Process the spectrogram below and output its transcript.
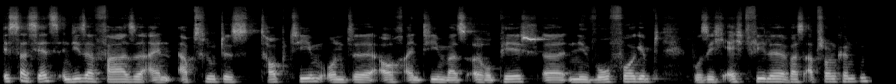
Ist das jetzt in dieser Phase ein absolutes Top-Team und äh, auch ein Team, was europäisch äh, Niveau vorgibt, wo sich echt viele was abschauen könnten?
